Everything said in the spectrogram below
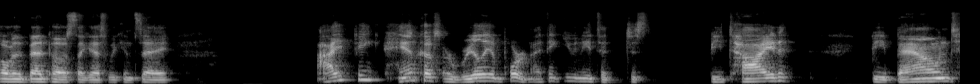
Over the bedpost, I guess we can say. I think handcuffs are really important. I think you need to just be tied, be bound,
